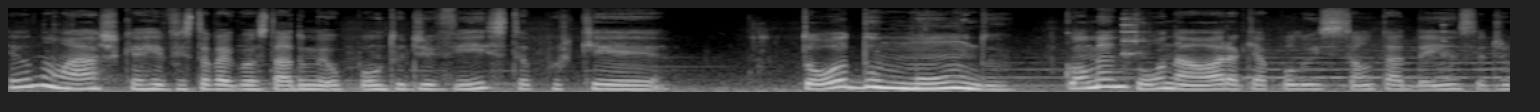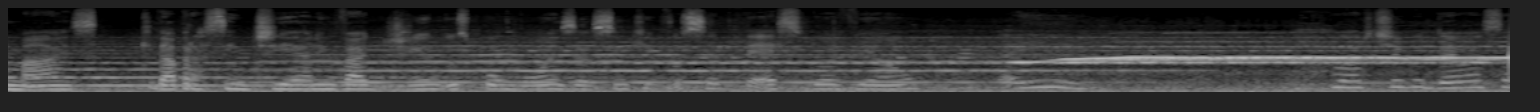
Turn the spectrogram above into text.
Eu não acho que a revista vai gostar do meu ponto de vista, porque todo mundo comentou na hora que a poluição tá densa demais, que dá pra sentir ela invadindo os pulmões assim que você desce do avião. Aí o artigo deu essa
